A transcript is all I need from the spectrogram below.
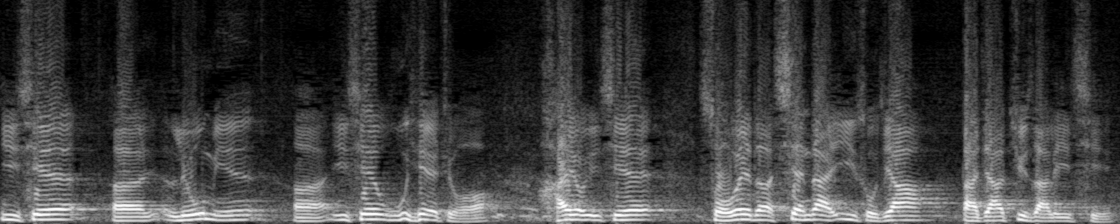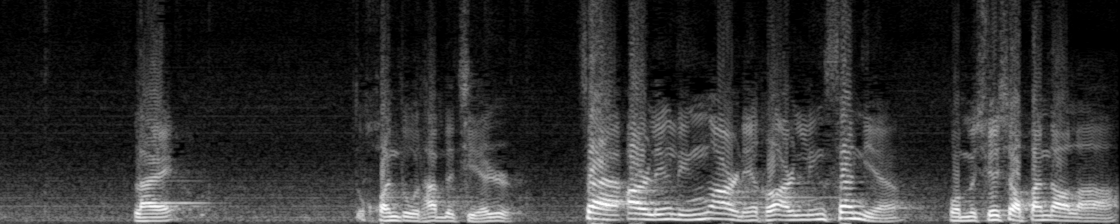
一些呃流民啊，一些无业者，还有一些。所谓的现代艺术家，大家聚在了一起，来欢度他们的节日。在二零零二年和二零零三年，我们学校搬到了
